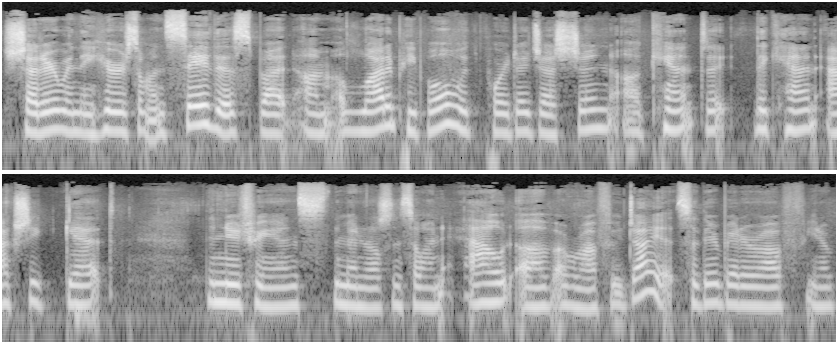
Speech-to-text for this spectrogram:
shudder when they hear someone say this, but um, a lot of people with poor digestion uh, can't they can't actually get the nutrients, the minerals, and so on out of a raw food diet. So they're better off, you know,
